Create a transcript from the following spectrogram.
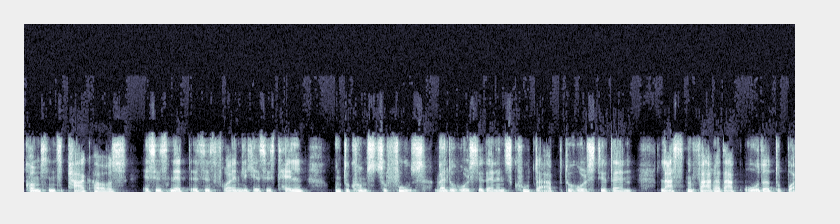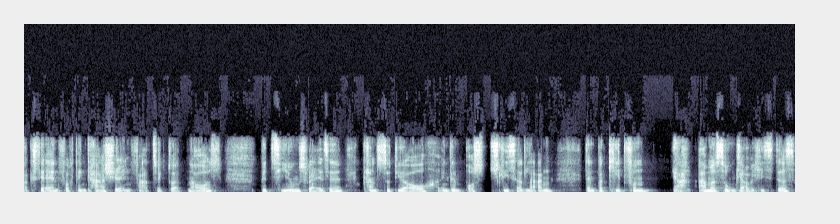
kommst ins Parkhaus, es ist nett, es ist freundlich, es ist hell und du kommst zu Fuß, weil du holst dir deinen Scooter ab, du holst dir dein Lastenfahrrad ab oder du borgst dir einfach den Carsharing-Fahrzeug dort aus, beziehungsweise kannst du dir auch in den Postschließanlagen dein Paket von ja, Amazon, glaube ich, ist das,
